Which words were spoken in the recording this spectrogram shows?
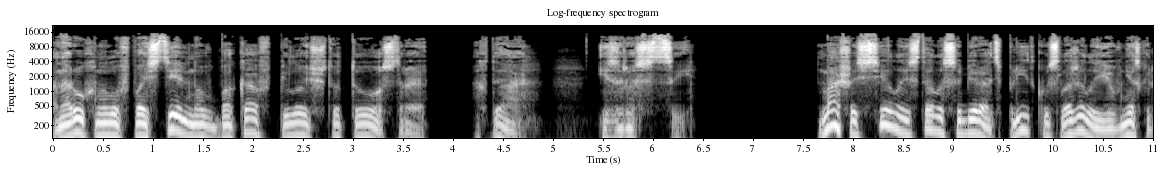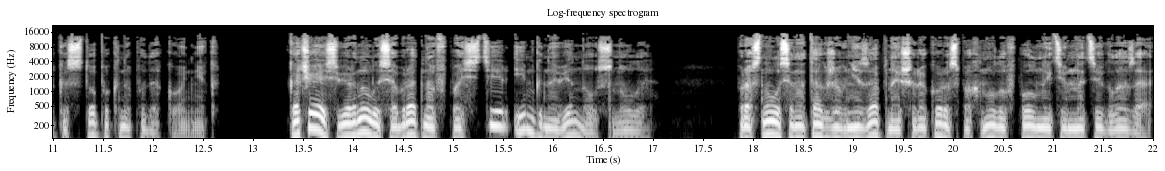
Она рухнула в постель, но в бока впилось что-то острое. Ах да, изразцы. Маша села и стала собирать плитку, сложила ее в несколько стопок на подоконник. Качаясь, вернулась обратно в постель и мгновенно уснула. Проснулась она также внезапно и широко распахнула в полной темноте глаза.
